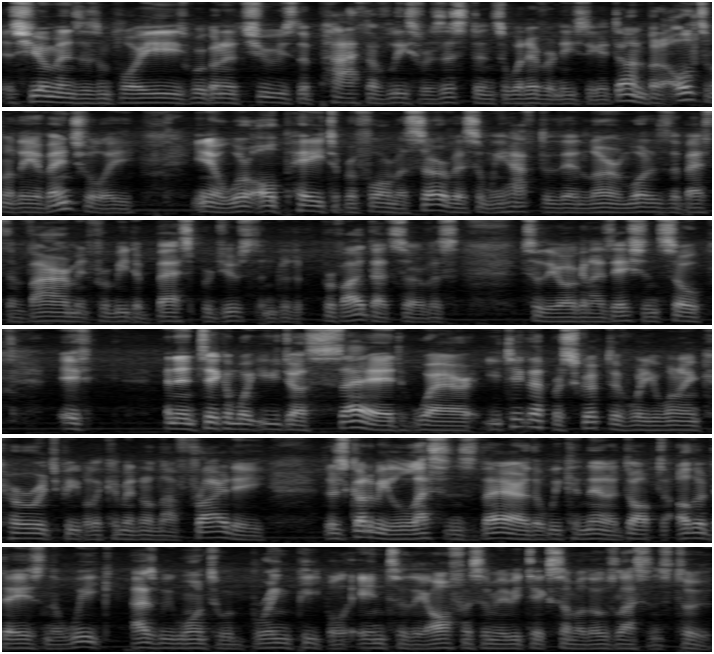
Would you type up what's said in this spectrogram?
as humans, as employees, we're going to choose the path of least resistance or whatever needs to get done. But ultimately, eventually, you know, we're all paid to perform a service, and we have to then learn what is the best environment for me to best produce and provide that service to the organization. So, if and then taking what you just said, where you take that prescriptive, where you want to encourage people to come in on that Friday, there's got to be lessons there that we can then adopt to other days in the week as we want to bring people into the office and maybe take some of those lessons too.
